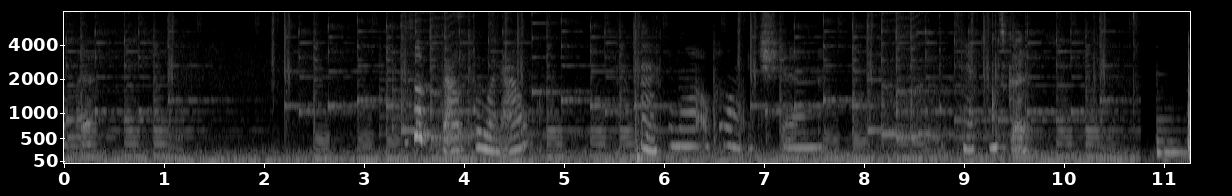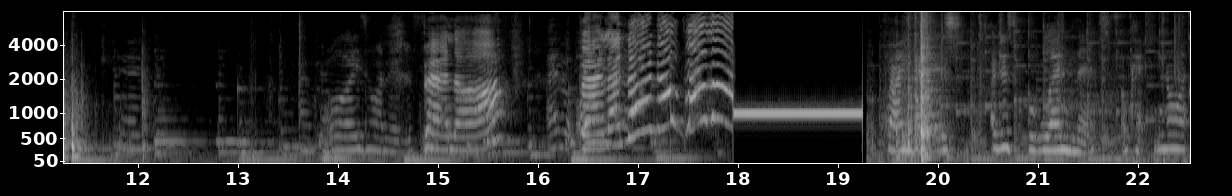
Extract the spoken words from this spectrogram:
on there. It's about to run out. Hmm. You know what? I'll put on my chin. Yeah, that's good. Okay. I've always wanted this. Bella. Bella, no, no, Bella. Fine, guys. I just blend this. Okay, you know what?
